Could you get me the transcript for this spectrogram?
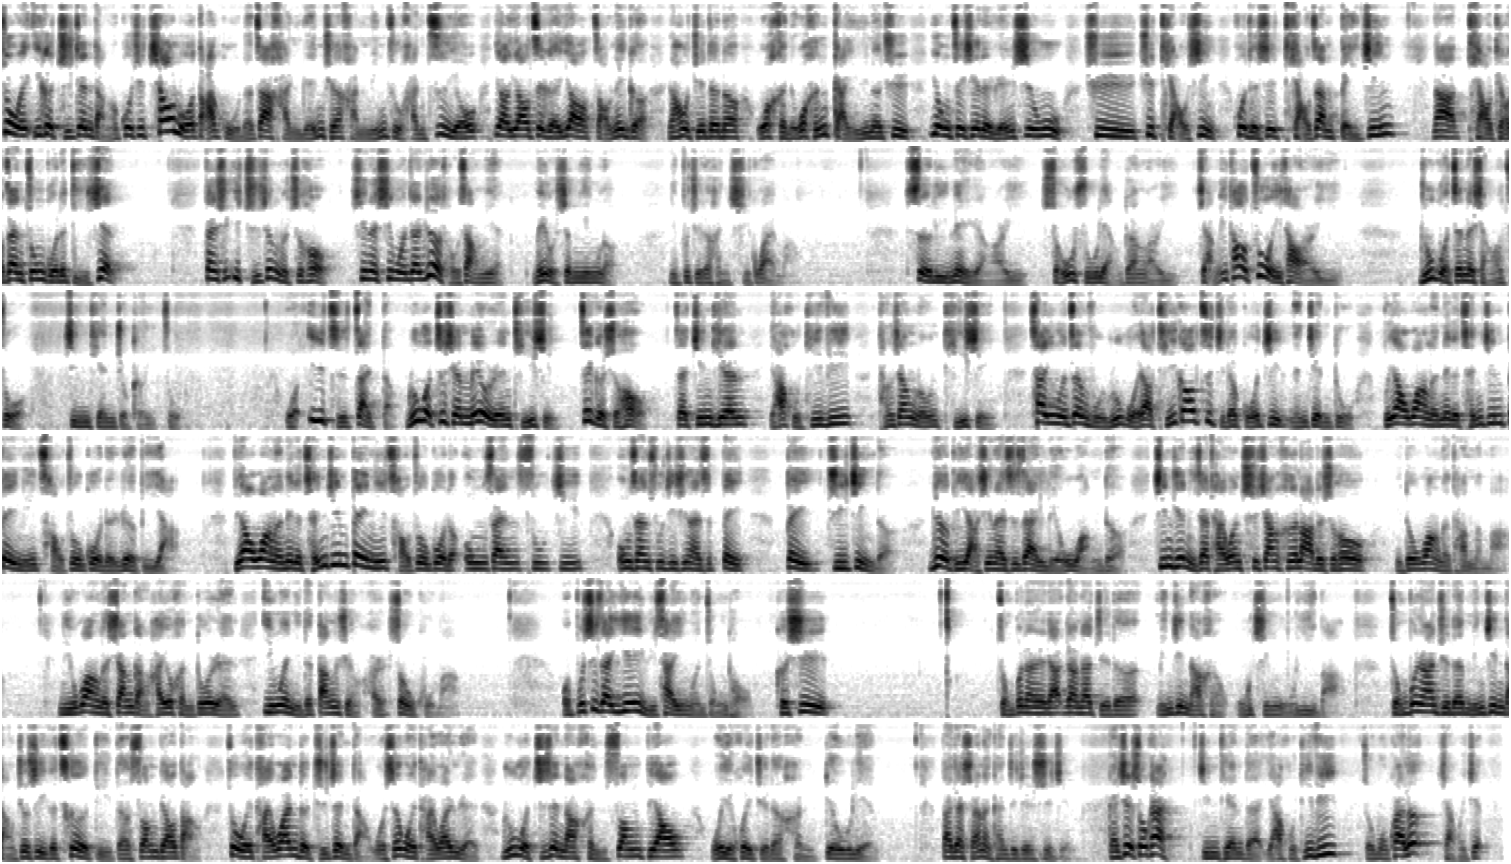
作为一个执政党啊，过去敲锣打鼓的在喊人权、喊民主、喊自由，要要这个要找那个，然后觉得呢，我很我很敢于呢去用这些的人事物去去挑衅或者是挑战北京。那挑挑战中国的底线，但是一执政了之后，现在新闻在热头上面没有声音了，你不觉得很奇怪吗？设立内人而已，首鼠两端而已，讲一套做一套而已。如果真的想要做，今天就可以做。我一直在等，如果之前没有人提醒，这个时候在今天雅虎 TV 唐湘龙提醒。蔡英文政府如果要提高自己的国际能见度，不要忘了那个曾经被你炒作过的热比亚，不要忘了那个曾经被你炒作过的翁山苏姬。翁山苏姬现在是被被拘禁的，热比亚现在是在流亡的。今天你在台湾吃香喝辣的时候，你都忘了他们吗？你忘了香港还有很多人因为你的当选而受苦吗？我不是在揶揄蔡英文总统，可是。总不能让人家让他觉得民进党很无情无义吧？总不能让他觉得民进党就是一个彻底的双标党。作为台湾的执政党，我身为台湾人，如果执政党很双标，我也会觉得很丢脸。大家想想看这件事情。感谢收看今天的雅虎 TV，周末快乐，下回见。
